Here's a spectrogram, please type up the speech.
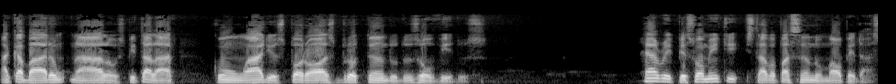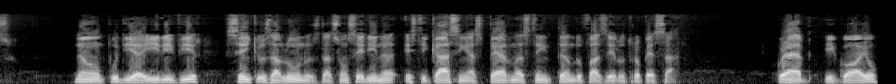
acabaram na ala hospitalar com áreos porós brotando dos ouvidos. Harry, pessoalmente, estava passando um mau pedaço. Não podia ir e vir sem que os alunos da Sonserina esticassem as pernas tentando fazê-lo tropeçar. Crab e Goyle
